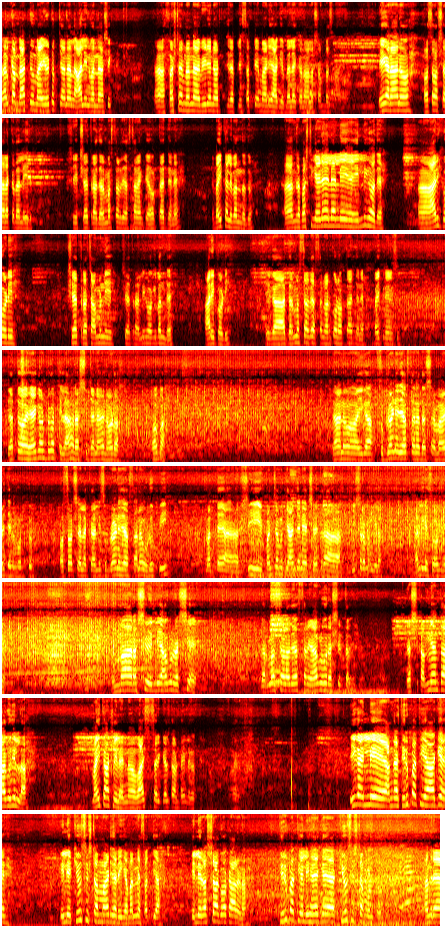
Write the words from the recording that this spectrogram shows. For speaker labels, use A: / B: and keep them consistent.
A: Welcome back to my YouTube channel all in one Ashik first time ನನ್ನ video ನೋಡ್ತಿದ್ರೆ please subscribe ಮಾಡಿ, ಹಾಗೆ ಬೆಲೆಕನ್ನು all press ಮಾಡಿ. ಈಗ ನಾನು ಹೊಸ ವರ್ಷ ಲೆಕ್ಕದಲ್ಲಿ ಇದು ಶ್ರೀ ಕ್ಷೇತ್ರ ಧರ್ಮಸ್ಥಳ ದೇವಸ್ಥಾನಕ್ಕೆ ಹೋಗ್ತಾ ಇದ್ದೇನೆ. ಬೈಕಲ್ಲಿ ಬಂದದ್ದು. ಅಂದರೆ ಫಸ್ಟಿಗೆ ಎಡೆಯಲ್ಲಿ ಇಲ್ಲಿಗೆ ಹೋದೆ. ಆರಿಕೋಡಿ ಕ್ಷೇತ್ರ, ಚಾಮುಂಡಿ ಕ್ಷೇತ್ರ ಅಲ್ಲಿಗೆ ಹೋಗಿ ಬಂದೆ. ಆರಿಕೋಡಿ. ಈಗ ಧರ್ಮಸ್ಥಳ ದೇವಸ್ಥಾನ ನಡ್ಕೊಂಡು ಹೋಗ್ತಾ ಇದ್ದೇನೆ ಬೈಕ್ ನಿಲ್ಲಿಸಿ. ಇವತ್ತು ಹೇಗೆ ಉಂಟು ಗೊತ್ತಿಲ್ಲ ರಶ್ ಜನ ನೋಡುವ. ಹೋಗುವ. ನಾನು ಈಗ ಸುಬ್ರಹ್ಮಣ್ಯ ದೇವಸ್ಥಾನ ದರ್ಶನ ಮಾಡಿದ್ದೇನೆ ಮೊದಲು. ಹೊಸ ವರ್ಷ ಲೆಕ್ಕದಲ್ಲಿ ಸುಬ್ರಹ್ಮಣ್ಯ ದೇವಸ್ಥಾನ, ಉಡುಪಿ, ಮತ್ತು ಶ್ರೀ ಪಂಚಮುಖಿ ಆಂಜನೇಯ ಕ್ಷೇತ್ರ, ಈಶ್ವರಮಂಗಿಲ. ಅಲ್ಲಿಗೆ ಸೋಮ್ಯ. ತುಂಬ ರಶ್ ಇಲ್ಲಿ ಯಾವಾಗಲೂ ರಶ್ಶೇ ಧರ್ಮಸ್ಥಳ ದೇವಸ್ಥಾನ ಯಾವಾಗಲೂ ರಶ್ ಇರ್ತದೆ. ರಶ್ ಕಮ್ಮಿ ಅಂತ ಆಗೋದಿಲ್ಲ. ಮೈಕ್ ಹಾಕ್ಲಿಲ್ಲ, ಇನ್ನು ವಾಯ್ಸ್ ಸರಿ ಕೇಳ್ತಾ ಉಂಟಾ, ಇಲ್ಲ ಗೊತ್ತಿಲ್ಲ. ಈಗ ಇಲ್ಲಿ ಅಂದರೆ ತಿರುಪತಿಯಾಗೆ ಇಲ್ಲಿ ಕ್ಯೂ ಸಿಸ್ಟಮ್ ಮಾಡಿದ್ದಾರೆ ಈಗ ಮೊನ್ನೆ ಸದ್ಯ. ಇಲ್ಲಿ ರಶ್ ಆಗುವ ಕಾರಣ. ತಿರುಪತಿಯಲ್ಲಿ ಹೇಗೆ ಕ್ಯೂ ಸಿಸ್ಟಮ್ ಉಂಟು? ಅಂದರೆ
